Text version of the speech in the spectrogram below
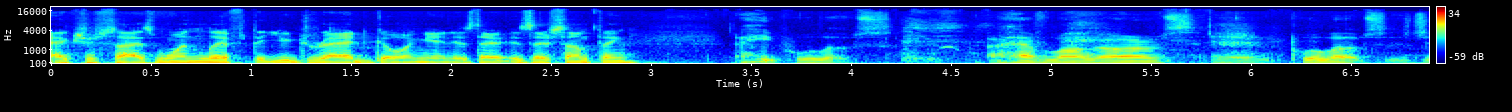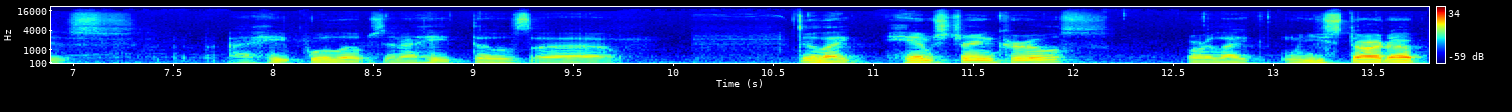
exercise, one lift that you dread going in? Is there is there something? I hate pull-ups. I have long arms, and pull-ups is just. I hate pull-ups, and I hate those. Uh, they're like hamstring curls, or like when you start up,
